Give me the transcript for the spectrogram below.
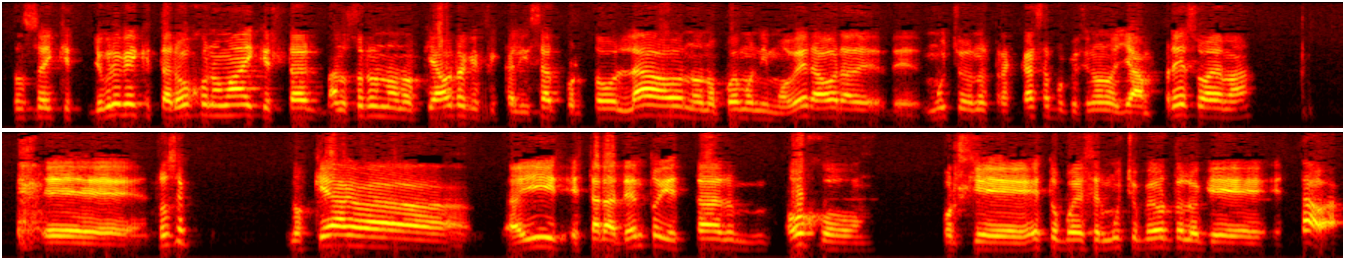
Entonces, hay que, yo creo que hay que estar ojo nomás, hay que estar, a nosotros no nos queda otra que fiscalizar por todos lados, no nos podemos ni mover ahora de, de muchas de nuestras casas, porque si no nos llevan presos además. Eh, entonces, nos queda ahí estar atento y estar ojo, porque esto puede ser mucho peor de lo que estaba.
